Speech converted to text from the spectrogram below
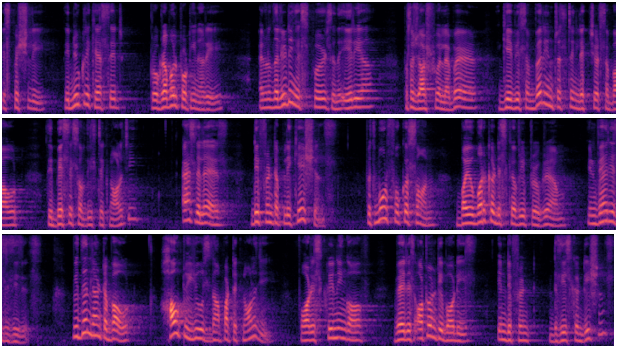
especially the nucleic acid programmable protein array and one of the leading experts in the area Professor Joshua LaBaer gave you some very interesting lectures about the basics of this technology as well as different applications with more focus on biomarker discovery program in various diseases. We then learnt about how to use NAPPA technology for screening of various autoantibodies in different disease conditions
